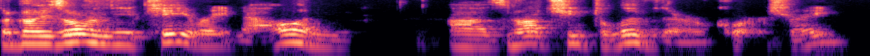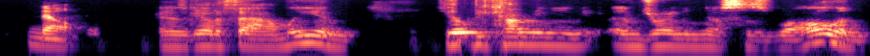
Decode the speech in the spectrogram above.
but no, he's over in the UK right now, and uh, it's not cheap to live there, of course, right? No. And he's got a family, and he'll be coming and joining us as well. And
